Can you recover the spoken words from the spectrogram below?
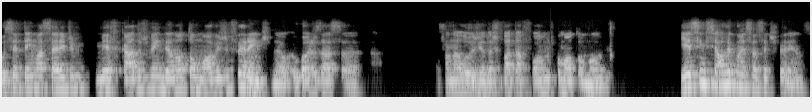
você tem uma série de mercados vendendo automóveis diferentes. Né? Eu gosto de usar essa, essa analogia das plataformas como automóvel. E é essencial reconhecer essa diferença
